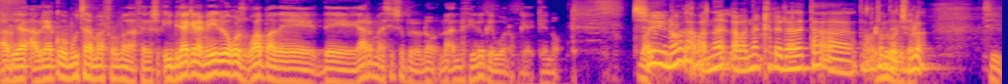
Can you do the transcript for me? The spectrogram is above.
Habría, habría como mucha más forma de hacer eso. Y mira que la mini luego es guapa de, de armas y eso, pero no, no, han decidido que bueno, que, que no. Sí, ¿no? La banda, la banda en general está, está bastante chula. Sí.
